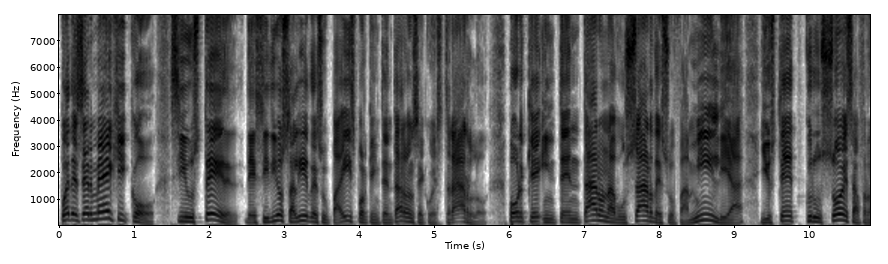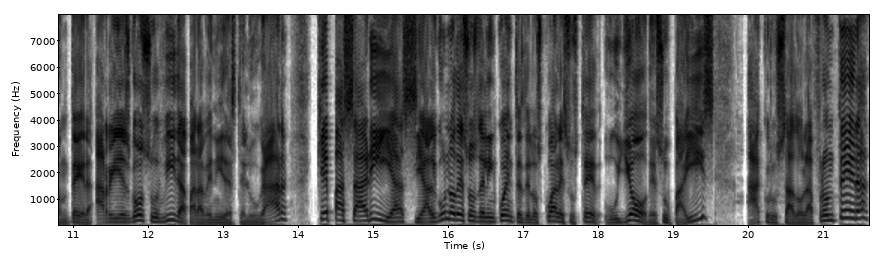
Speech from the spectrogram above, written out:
puede ser México. Si usted decidió salir de su país porque intentaron secuestrarlo, porque intentaron abusar de su familia y usted cruzó esa frontera, arriesgó su vida para venir a este lugar, ¿qué pasaría si alguno de esos delincuentes de los cuales usted huyó de su país ha cruzado la frontera,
